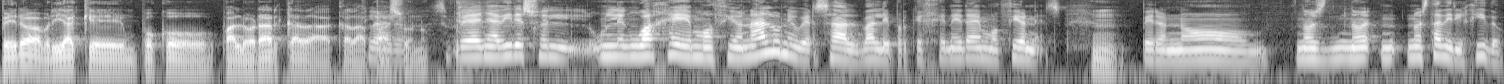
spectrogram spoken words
pero habría que un poco valorar cada, cada Claro. paso, ¿no? Se podría añadir eso, el- un lenguaje emocional universal, ¿vale? Porque genera emociones, Hmm. pero no, no, es- no- no está dirigido.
